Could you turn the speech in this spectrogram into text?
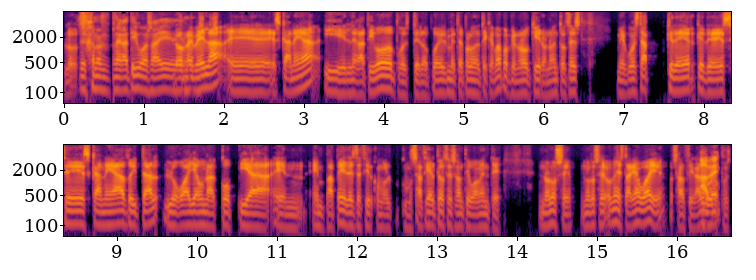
los, Deja los negativos ahí. lo revela, eh, escanea y el negativo pues te lo puedes meter por donde te quepa porque no lo quiero, ¿no? Entonces me cuesta creer que de ese escaneado y tal luego haya una copia en, en papel, es decir, como, como se hacía el proceso antiguamente. No lo sé, no lo sé. Hombre, estaría guay, ¿eh? O sea, al final, A bueno, ver. pues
